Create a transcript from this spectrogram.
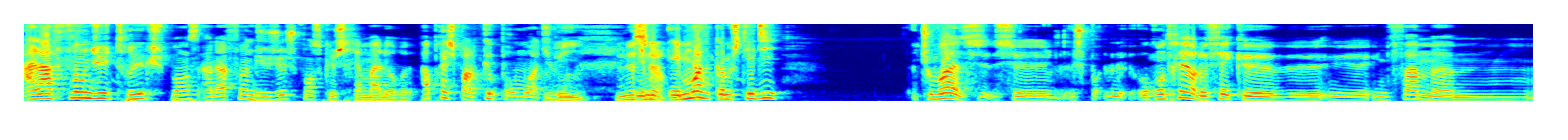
à la fin du truc, je pense, à la fin du jeu, je pense que je serais malheureux. Après, je parle que pour moi, tu vois. Oui, bien Et, sûr. et moi, comme je t'ai dit, tu vois, ce, ce- je- le- au contraire, le fait que euh, une femme, euh,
